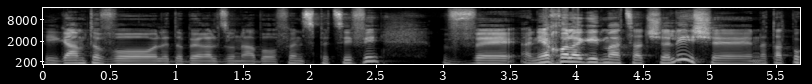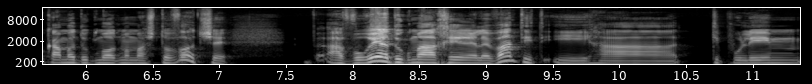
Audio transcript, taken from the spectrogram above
היא גם תבוא לדבר על תזונה באופן ספציפי. ואני יכול להגיד מהצד שלי, שנתת פה כמה דוגמאות ממש טובות, שעבורי הדוגמה הכי רלוונטית היא הטיפולים,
